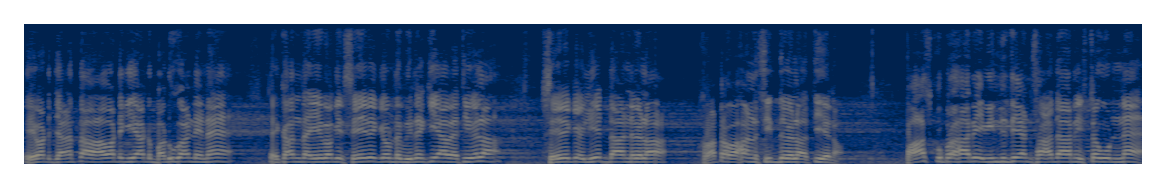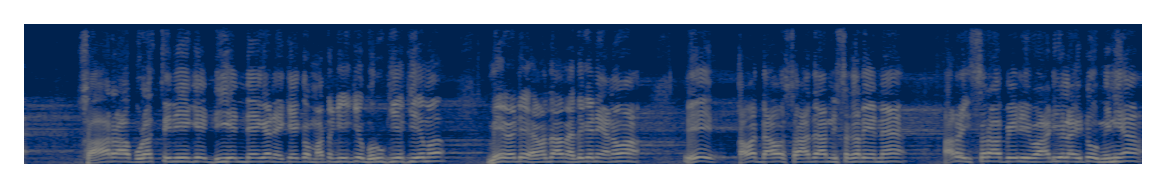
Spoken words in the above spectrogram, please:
ඒවට ජනතාව ආවට ගියාට බඩු ගන්නේ නැහැ එකන්ද ඒ වගේ සේවකයන්ට විරකියාව ඇති වෙලා සේවක එළියට දාන්න වෙලා රට වහන්න සිද්ධ වෙලා තියෙනවා. පාස්කු ප්‍රහාරයේ වින්දිතයන්ට සාධාරණ ඉෂ්ට වුන්නේ නැහැ සාරා පුලස්තිනයගේ DNA ගැන එක එක මතකයේ කිය බොරු කිය කියම මේ වැඩේ හැමදාම ඇදගෙන යනවා. ඒ තවත් දවස් සාධාරණ ඉෂ්ට කරේ නැහැ අර ඉස්සරහා පෙළේ වාඩි වෙලා හිටෝ මිනිහා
